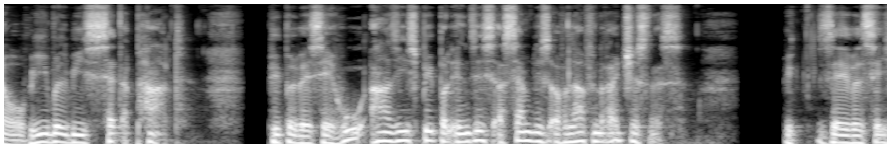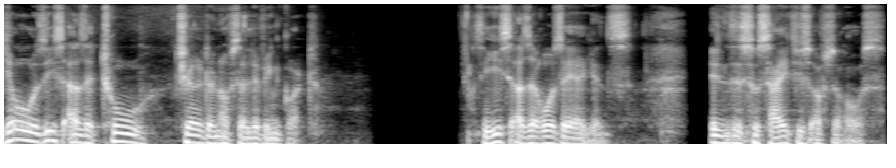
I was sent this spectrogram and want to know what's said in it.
No, we will be set apart. People will say, Who are these people in these assemblies of love and righteousness? They will say, Yo, these are the true children of the living God. These are the Rosarians in the societies of the Rose.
